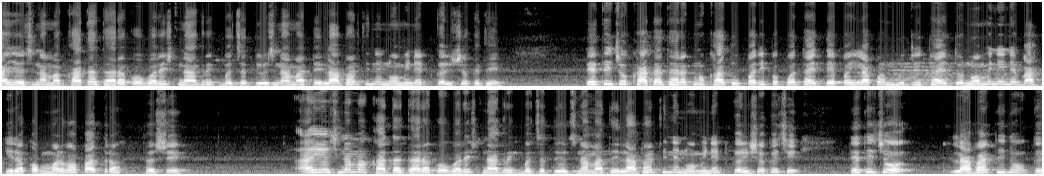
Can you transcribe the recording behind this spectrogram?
આ યોજનામાં ખાતા ધારકો વરિષ્ઠ નાગરિક બચત યોજના માટે લાભાર્થીને નોમિનેટ કરી શકે છે. તેથી જો ખાતા ધારકનું ખાતું પરિપક્વ થાય તે પહેલાં પણ મૃત્યુ થાય તો નોમિનીને બાકી રકમ મળવાપાત્ર થશે. આ યોજનામાં ખાતા ધારકો વરિષ્ઠ નાગરિક બચત યોજનામાંથી લાભાર્થીને નોમિનેટ કરી શકે છે. તેથી જો લાભાર્થીનો કે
